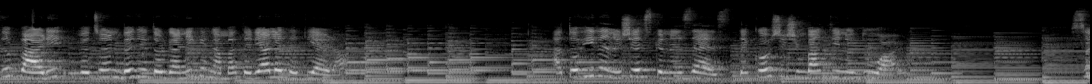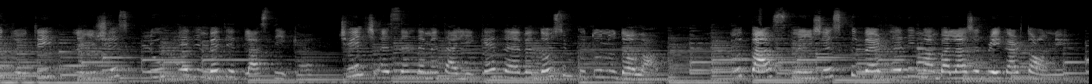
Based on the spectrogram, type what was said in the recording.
Së pari, veçojnë mbetjet organike nga materialet e tjera. Ato hidhen në qeskën e zezë, te koshi që mban ti në duar. Së dyti, në një qeskë blu hedhim mbetjet plastike, qelq e sende metalike dhe e vendosim këtu në dollap. Më pas, në një qeskë të verdhë hedhim ambalazhe prej kartoni.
